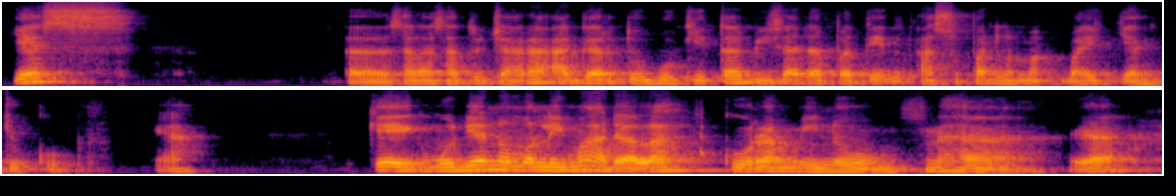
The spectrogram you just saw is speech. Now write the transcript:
yes, uh, salah satu cara agar tubuh kita bisa dapetin asupan lemak baik yang cukup, ya. Oke, kemudian nomor lima adalah kurang minum. Nah, ya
